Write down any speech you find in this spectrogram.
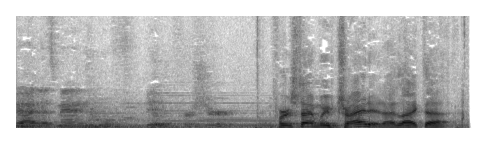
bad that's manageable for sure. First time we've tried it. I like that.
